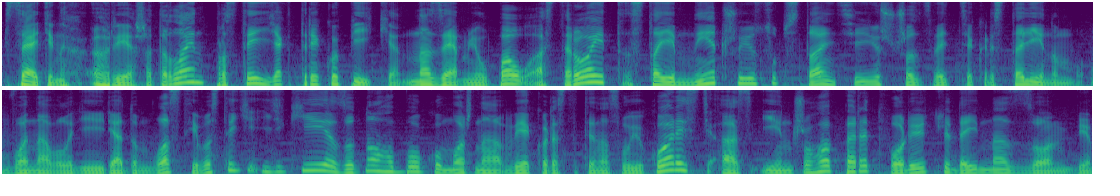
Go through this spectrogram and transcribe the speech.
Сетінг гри Shatterline простий як 3 копійки. На землю впав астероїд з таємничою субстанцією, що зветься кристаліном. Вона володіє рядом властивостей, які з одного боку можна використати на свою користь, а з іншого перетворюють людей на зомбі.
